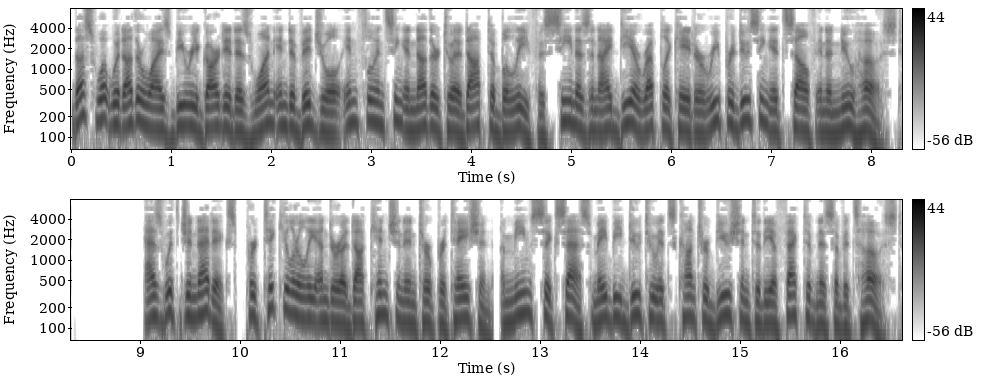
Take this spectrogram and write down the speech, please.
Thus what would otherwise be regarded as one individual influencing another to adopt a belief is seen as an idea replicator reproducing itself in a new host. As with genetics, particularly under a Dawkinsian interpretation, a meme's success may be due to its contribution to the effectiveness of its host.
